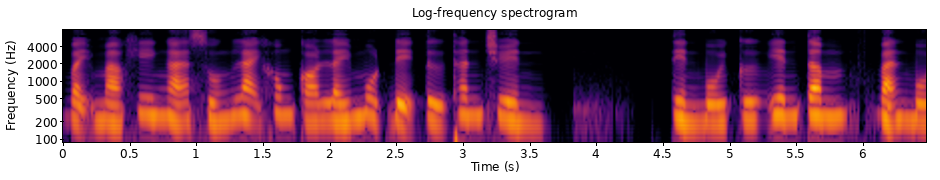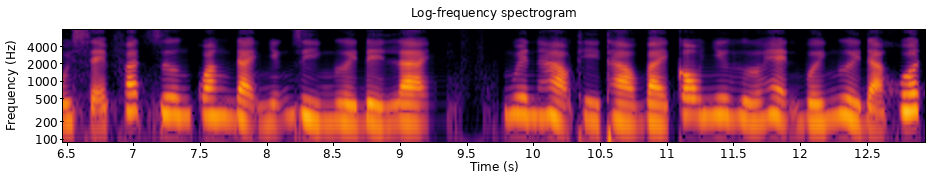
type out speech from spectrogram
vậy mà khi ngã xuống lại không có lấy một đệ tử thân truyền. Tiền bối cứ yên tâm, vãn bối sẽ phát dương quang đại những gì người để lại. Nguyên Hạo thì thào vài câu như hứa hẹn với người đã khuất.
